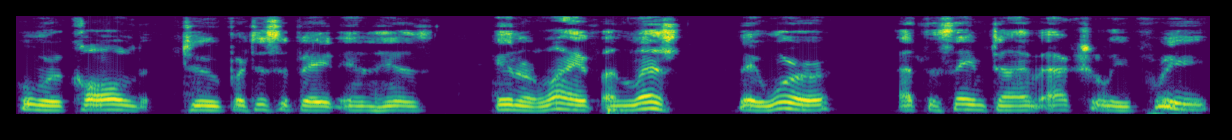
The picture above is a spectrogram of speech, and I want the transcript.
who were called to participate in his inner life unless they were at the same time actually free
